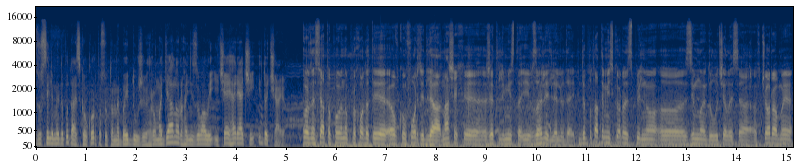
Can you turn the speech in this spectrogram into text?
Зусиллями депутатського корпусу та небайдужих громадян організували і чай гарячий, і до чаю. Кожне свято повинно проходити е, в комфорті для наших е, жителів міста і взагалі для людей. Депутати міської ради спільно е, зі мною долучилися. Вчора ми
